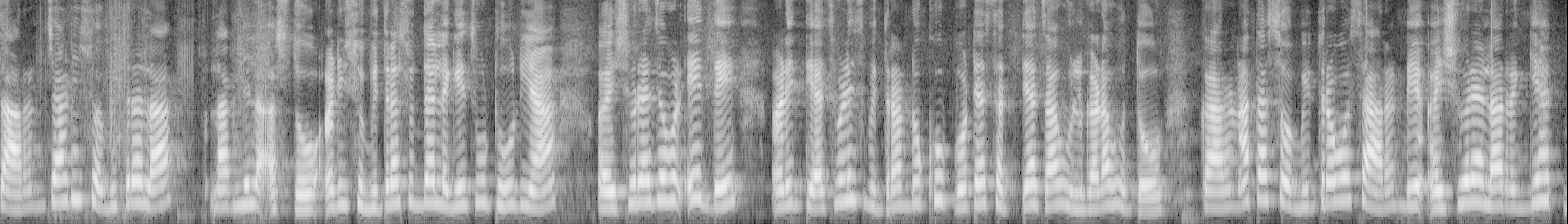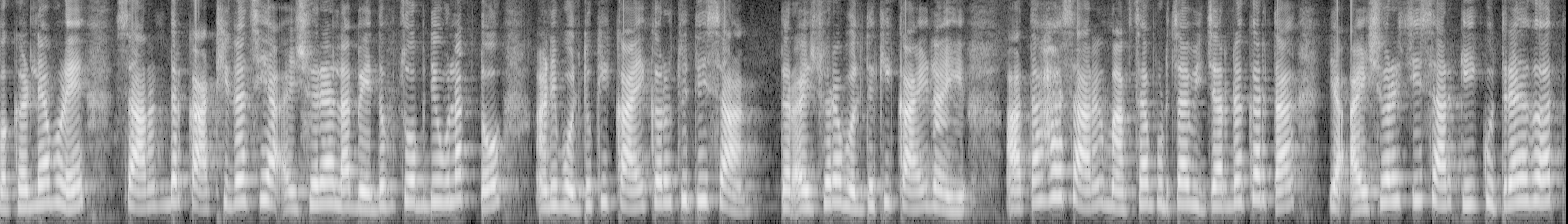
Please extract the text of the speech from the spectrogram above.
सारंगच्या आणि सौमित्राला लागलेला असतो. आणि सुमित्रासुद्धा लगेच उठून या ऐश्वर्याजवळ येते आणि त्याच वेळेस मित्रांनो खूप मोठ्या सत्याचा उलगडा होतो. कारण आता सौमित्र व सारंगने ऐश्वर्याला रंगे हात पकडल्यामुळे सारंग तर काठीनच या ऐश्वर्याला बेदम चोप देऊ लागतो आणि बोलतो की काय करत होती सांग तर ऐश्वर्या बोलते की काय नाही. आता हा सारंग मागचा पुढचा विचार न करता या ऐश्वर्याची सारखी कुत्र्यागत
